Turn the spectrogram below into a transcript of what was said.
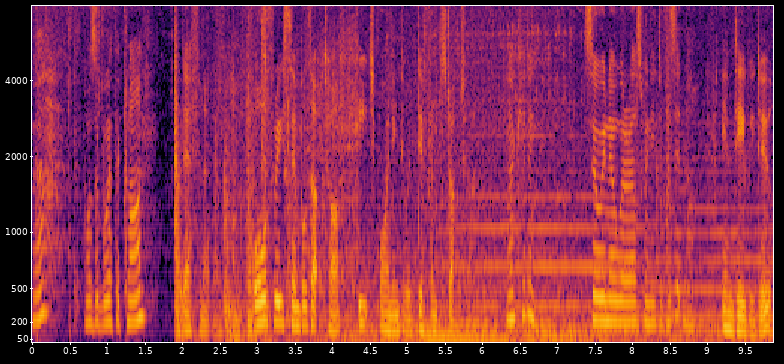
Well, was it worth the climb? Definitely. All three symbols up top, each pointing to a different structure. No kidding. So we know where else we need to visit now. Indeed we do.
